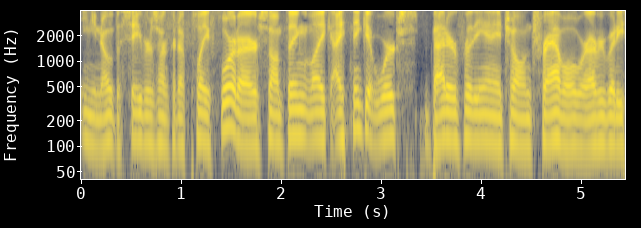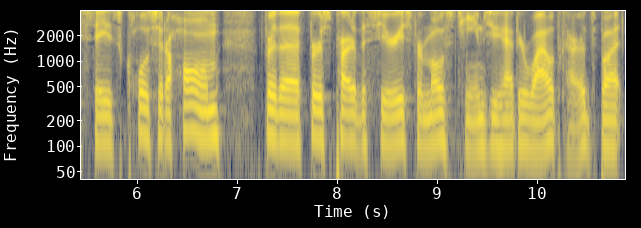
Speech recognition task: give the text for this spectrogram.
you know the Sabres aren't going to play Florida or something. Like I think it works better for the NHL and travel where everybody stays closer to home for the first part of the series. For most teams, you have your wild cards, but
